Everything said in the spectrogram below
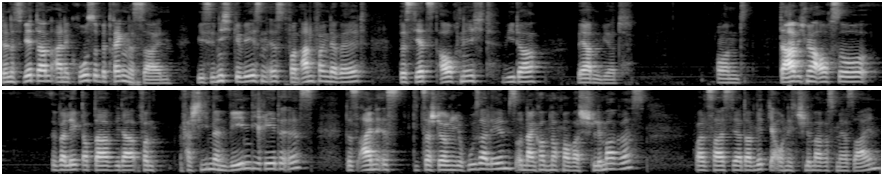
denn es wird dann eine große Bedrängnis sein, wie sie nicht gewesen ist von Anfang der Welt bis jetzt auch nicht wieder werden wird. Und da habe ich mir auch so überlegt, ob da wieder von verschiedenen Wehen die Rede ist. Das eine ist die Zerstörung Jerusalems und dann kommt noch mal was Schlimmeres, weil das heißt ja, dann wird ja auch nichts Schlimmeres mehr sein.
